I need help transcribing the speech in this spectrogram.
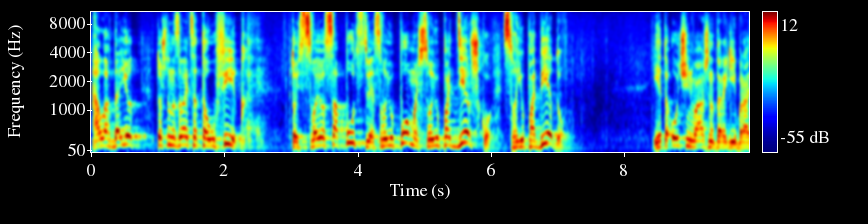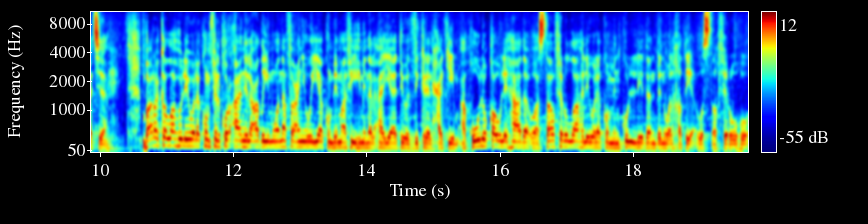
Аллах дает то, что называется тауфик, то есть свое сопутствие, свою помощь, свою поддержку, свою победу. И это очень важно, дорогие братья. بارك الله لي ولكم في القرآن العظيم ونفعني وإياكم بما فيه من الآيات والذكر الحكيم أقول قولي هذا وأستغفر الله لي ولكم من كل ذنب والخطيئة واستغفروه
